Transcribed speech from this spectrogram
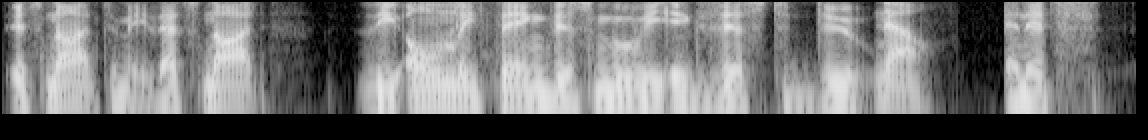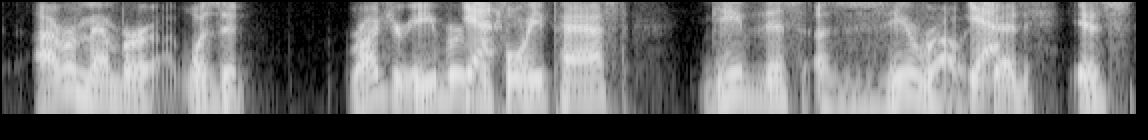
it's not to me. That's not the only thing this movie exists to do. No. And it's I remember was it Roger Ebert Yes. before he passed gave this a zero. Yeah. Said it's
